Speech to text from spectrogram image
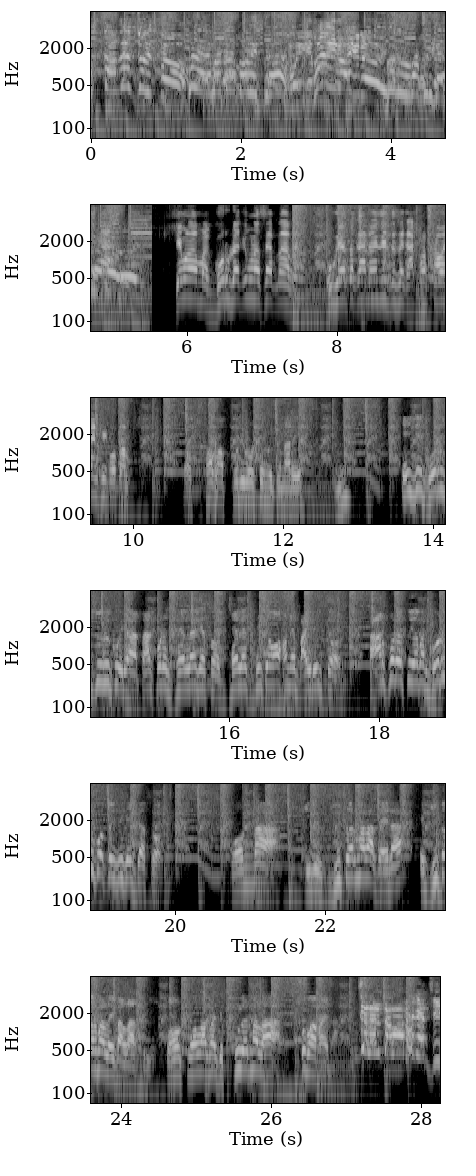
ওস্তাদের চরিত্র। মাথা পবিত্র। হই হই রই রই। গরু বাছুর গালি কই কেমন আমার গরুটা কেমন আছে আপনার? উগে তো কাঠ হয়ে যেতেছে গাছ মাছ খাওয়ান ঠিক মতন। স্বভাব পরিবর্তন হইতো না রে। এই যে গরু চুরি কইরা তারপরে ঝেলে গেছ জেলের থেকে ওখানে বাইরে হইছ তারপরে তুই আবার গরু কত জিগাইতেছ? না এই যে জুতার মালা দেয় না এই জুতার মালাই মালা ছিল তোর কলা যে ফুলের মালা শোভা পায় না। এনেছি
